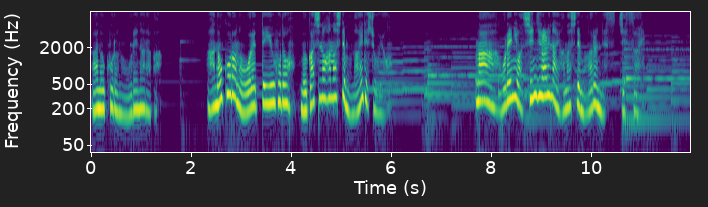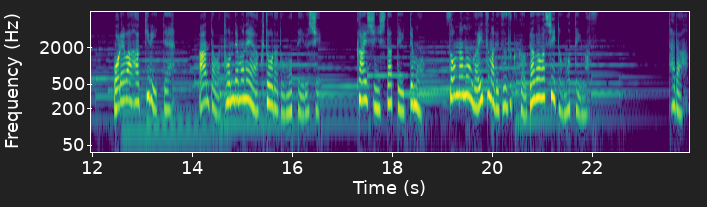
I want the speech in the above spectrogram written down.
あの頃の俺ならば。あの頃の俺っていうほど昔の話でもないでしょうよ。まあ、俺には信じられない話でもあるんです、実際。俺ははっきり言って、あんたはとんでもねえ悪党だと思っているし、改心したって言っても、そんなもんがいつまで続くか疑わしいと思っています。ただ、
